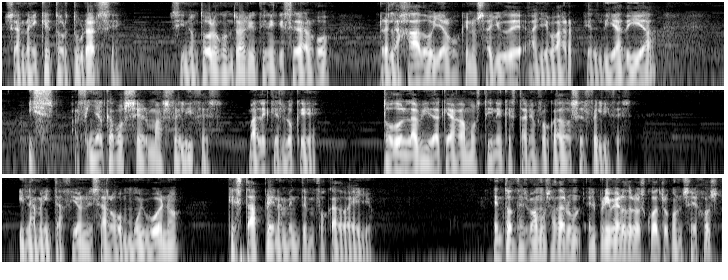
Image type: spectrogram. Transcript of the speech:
O sea, no hay que torturarse, sino todo lo contrario, tiene que ser algo relajado y algo que nos ayude a llevar el día a día y al fin y al cabo ser más felices, ¿vale? Que es lo que todo en la vida que hagamos tiene que estar enfocado a ser felices. Y la meditación es algo muy bueno que está plenamente enfocado a ello. Entonces vamos a dar el primero de los cuatro consejos.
